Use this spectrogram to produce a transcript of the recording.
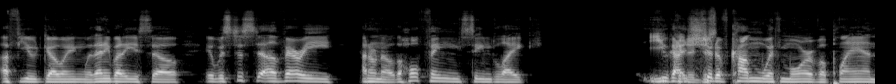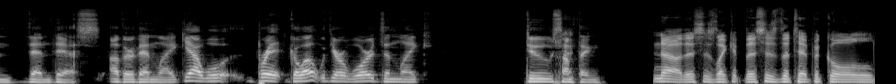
a feud going with anybody. So it was just a very, I don't know, the whole thing seemed like you, You guys should just- have come with more of a plan than this, other than like, yeah, well, Britt, go out with your awards and like do something. No, this is like this is the typical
